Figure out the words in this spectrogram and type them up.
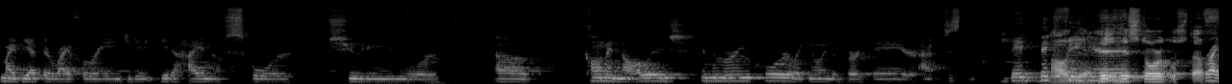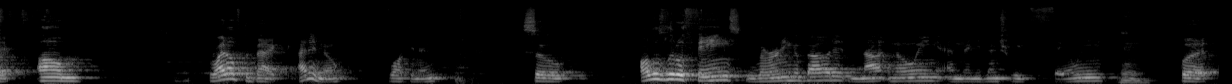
might be at the rifle range. You didn't get a high enough score shooting or uh, common knowledge in the Marine Corps, like knowing the birthday or uh, just big, big Oh, yeah, figures. Hi- historical stuff. Right. Um, right off the bat, I didn't know walking in. So all those little things, learning about it, not knowing, and then eventually failing. Hmm. But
